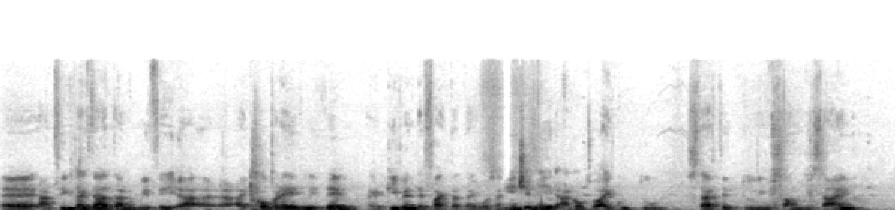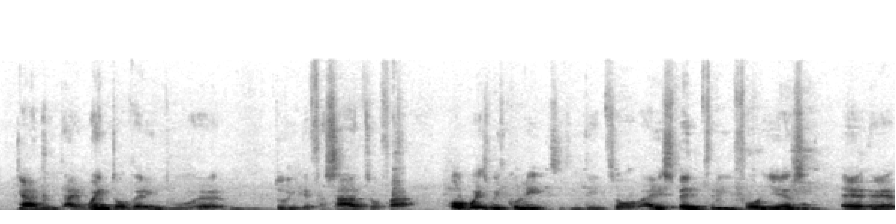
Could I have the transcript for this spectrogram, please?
uh, and things like that. And with the, uh, I cooperated with them, given the fact that I was an engineer, and also I could do, started doing some design and I went over into uh, doing the facades of, uh, always with colleagues, indeed. So I spent three, four years uh, uh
